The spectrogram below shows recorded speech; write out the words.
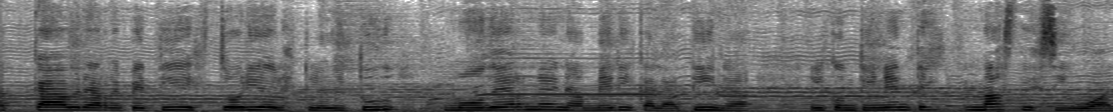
Macabra, repetida historia de la esclavitud moderna en América Latina, el continente más desigual.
